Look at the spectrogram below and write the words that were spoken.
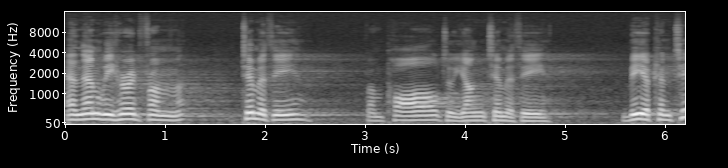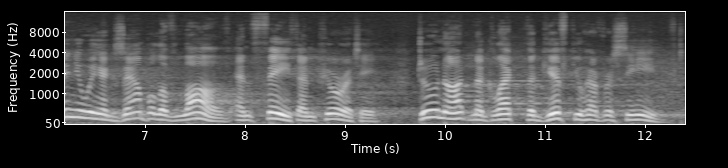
And then we heard from Timothy, from Paul to young Timothy be a continuing example of love and faith and purity. Do not neglect the gift you have received.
